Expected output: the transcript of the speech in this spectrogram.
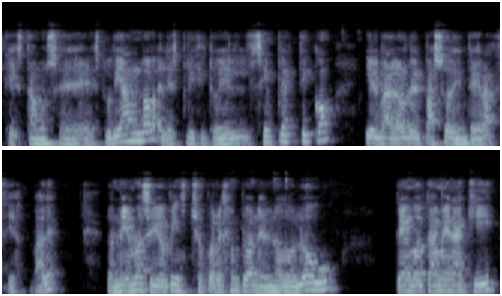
que estamos eh, estudiando, el explícito y el simpléctico, y el valor del paso de integración, ¿vale? Lo mismo si yo pincho, por ejemplo, en el nodo low, tengo también aquí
